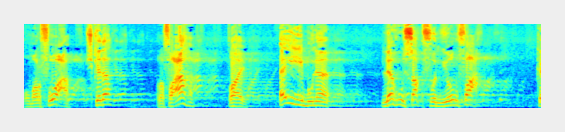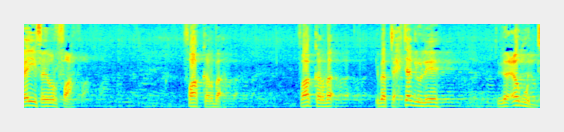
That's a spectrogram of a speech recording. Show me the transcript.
ومرفوعة مش كده؟ رفعها. طيب أي بناء له سقف يرفع؟ كيف يرفع؟ فكر بقى فكر بقى. يبقى بتحتاج له ليه لعمد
